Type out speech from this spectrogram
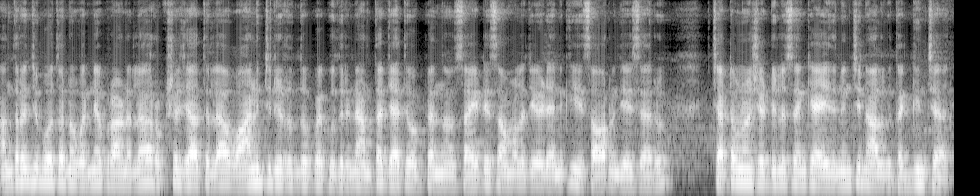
అంతరించిపోతున్న వన్యప్రాణుల వృక్షజాతుల వాణిజ్య నిరుద్ధంపై కుదిరిన అంతర్జాతీయ ఒప్పందం సైటిస్ అమలు చేయడానికి ఈ సవరణ చేశారు. చట్టంలోని షెడ్యూల్ సంఖ్య ఐదు నుంచి నాలుగు తగ్గించారు.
